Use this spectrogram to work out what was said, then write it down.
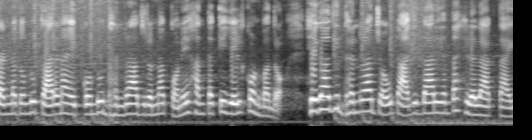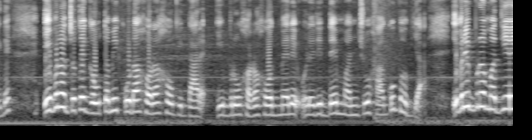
ಸಣ್ಣದೊಂದು ಕಾರಣ ಇಟ್ಕೊಂಡು ಧನ್ರಾಜ್ರನ್ನ ಕೊನೆ ಹಂತಕ್ಕೆ ಎಳ್ಕೊಂಡು ಬಂದರು. ಹೀಗಾಗಿ ಧನ್ರಾಜ್ ಔಟ್ ಆಗಿದ್ದಾರೆ ಅಂತ ಹೇಳಲಾಗ್ತಾ ಇದೆ. ಇವರ ಜೊತೆ ಗೌತಮಿ ಕೂಡ ಹೊರ ಹೋಗಿದ್ದಾರೆ. ಇಬ್ಬರು ಹೊರ ಹೋದ್ಮೇಲೆ ಉಳಿದಿದ್ದೇ ಮಂಜು ಹಾಗೂ ಭವ್ಯ. ಇವರಿಬ್ಬರ ಮಧ್ಯೆ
